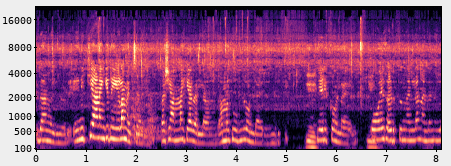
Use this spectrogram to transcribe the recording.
ഇതാണ് വരുന്നത്. എനിക്കാണെങ്കിൽ നീളം വെച്ചായിരുന്നു. പക്ഷെ അമ്മയ്ക്ക് അതല്ല വന്നത്. അമ്മയ്ക്ക് ഉള്ളുണ്ടായിരുന്നു മുടിക്ക്. ഞെരുക്കം ഉണ്ടായിരുന്നു. പോയ എടുത്തുനിന്നെല്ലാം നിന്നെല്ലാം നല്ല നല്ല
